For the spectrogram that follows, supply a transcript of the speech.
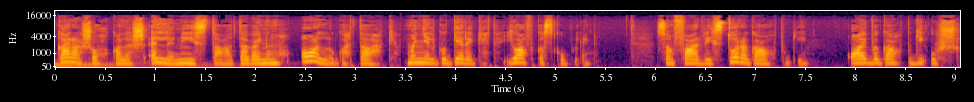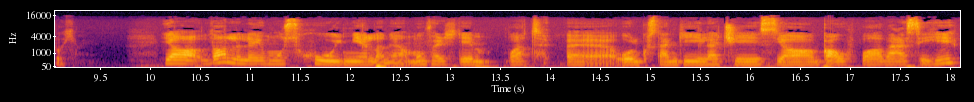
Karasohkalas elle niistä tagainum olluga taak manjelgo gereget juafkaskoulin, som fari stora kaupunki, aiva kaupunki Uslui. Ja dalleimus huimielän ja mun färsti pat äh, olkustan kiilächis ja kauppaa väsihi.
